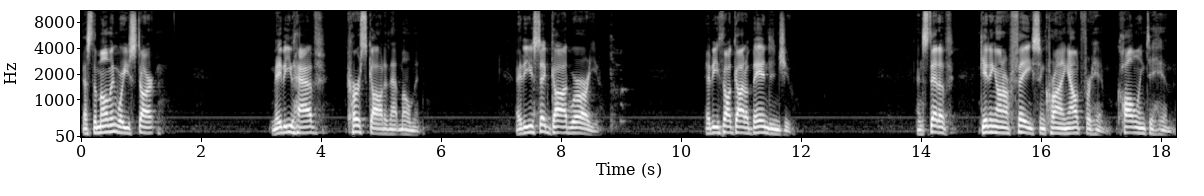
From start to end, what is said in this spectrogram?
that's the moment where you start. Maybe you have cursed God in that moment. Maybe you said, God, where are you? Maybe you thought God abandoned you. Instead of getting on our face and crying out for Him, calling to Him,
